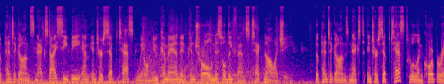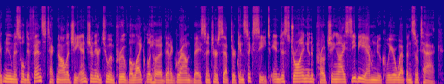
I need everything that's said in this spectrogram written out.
The Pentagon's next ICBM intercept test will new command and control missile defense technology. The Pentagon's next intercept test will incorporate new missile defense technology engineered to improve the likelihood that a ground-based interceptor can succeed in destroying an approaching ICBM nuclear weapons attack.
